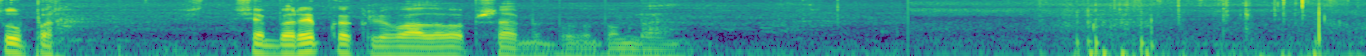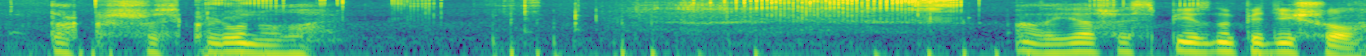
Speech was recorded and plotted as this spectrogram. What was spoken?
Супер. Ще би рибка клювала, взагалі би було бомбезно. Так, щось клюнуло. Але я щось пізно підійшов.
